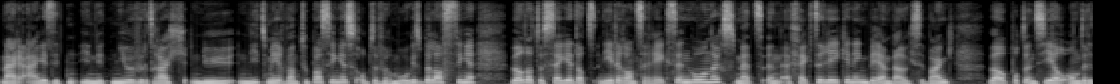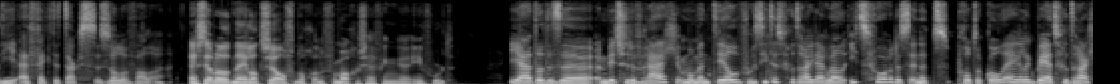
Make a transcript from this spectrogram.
Maar aangezien het nieuwe verdrag nu niet meer van toepassing is op de vermogensbelastingen, wil dat dus zeggen dat Nederlandse rijksinwoners met een effectenrekening bij een Belgische bank wel potentieel onder die effectentax zullen vallen. En stellen dat Nederland zelf nog een vermogensheffing eh, invoert? Ja, dat is uh, een beetje de vraag. Momenteel voorziet het verdrag daar wel iets voor. Dus in het protocol eigenlijk bij het verdrag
